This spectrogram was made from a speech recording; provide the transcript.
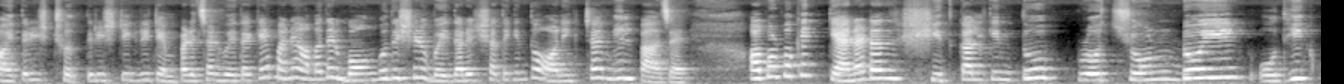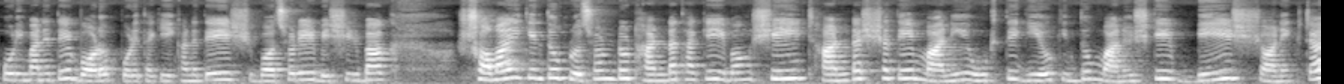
পঁয়ত্রিশ ছত্রিশ ডিগ্রি টেম্পারেচার হয়ে থাকে মানে আমাদের বঙ্গদেশের ওয়েদারের সাথে কিন্তু অনেকটা মিল পাওয়া যায়। অপরপক্ষে ক্যানাডার শীতকাল কিন্তু প্রচণ্ডই অধিক পরিমাণেতে বরফ পড়ে থাকে। এখানেতে বছরের বেশিরভাগ সময় কিন্তু প্রচণ্ড ঠান্ডা থাকে এবং সেই ঠান্ডার সাথে মানিয়ে উঠতে গিয়েও কিন্তু মানুষকে বেশ অনেকটা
